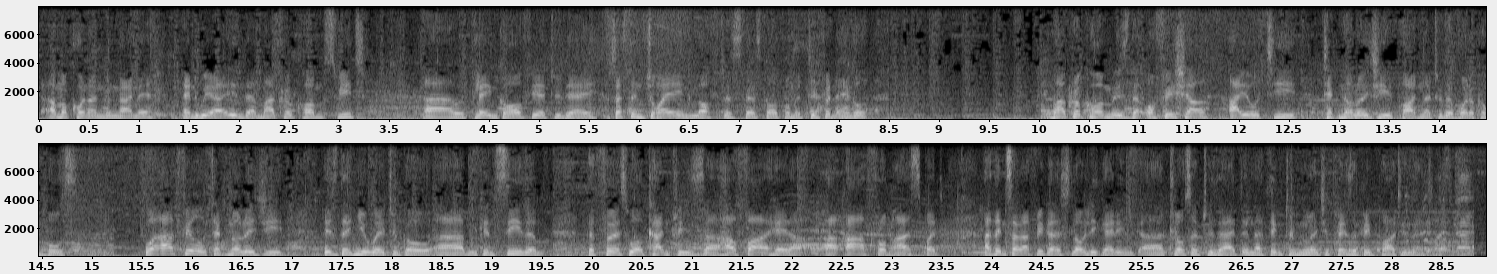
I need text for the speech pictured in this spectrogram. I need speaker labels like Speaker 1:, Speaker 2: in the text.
Speaker 1: Amakona Ndungane, and we are in the Macrocomm suite. Uh, we're playing golf here today, just enjoying Loftus Versfeld from a different angle. Macrocomm is the official IoT technology partner to the Vodacom Bulls. Well, I feel technology is the new way to go. Um, you can see the, the first world countries, uh, how far ahead are, are, from us, but I think South Africa is slowly getting uh, closer to that, and I think technology plays a big part in that.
